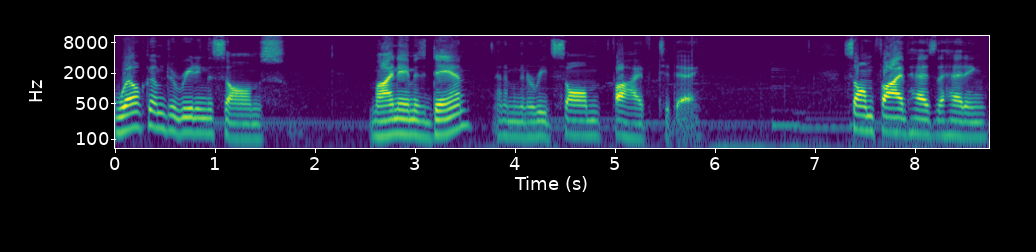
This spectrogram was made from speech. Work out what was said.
Welcome to Reading the Psalms. My name is Dan, and I'm going to read Psalm 5 today. Psalm 5 has the heading,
